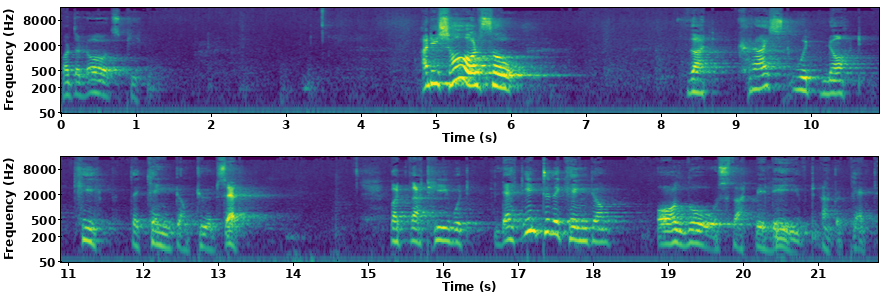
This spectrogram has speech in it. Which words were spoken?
for the Lord's people. And he saw also that Christ would not keep the kingdom to himself, but that he would let into the kingdom all those that believed and repented.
